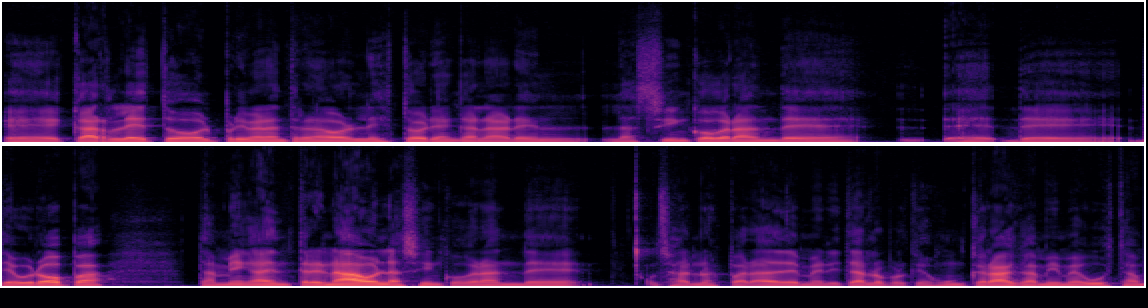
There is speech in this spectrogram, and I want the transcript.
Eh, Carleto, el primer entrenador en la historia en ganar en las cinco grandes de, de, Europa. También ha entrenado en las cinco grandes. O sea, no es para demeritarlo porque es un crack. A mí me gusta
